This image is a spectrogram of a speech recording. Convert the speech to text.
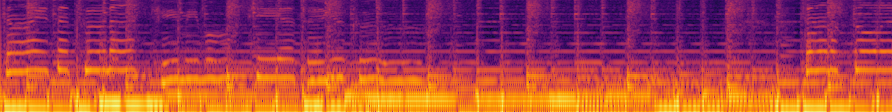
大切な君も消えてゆく。ただそれ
